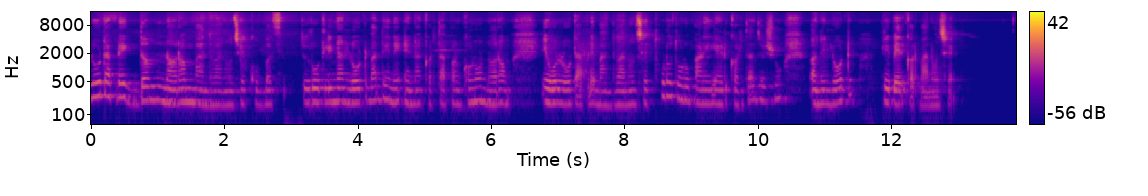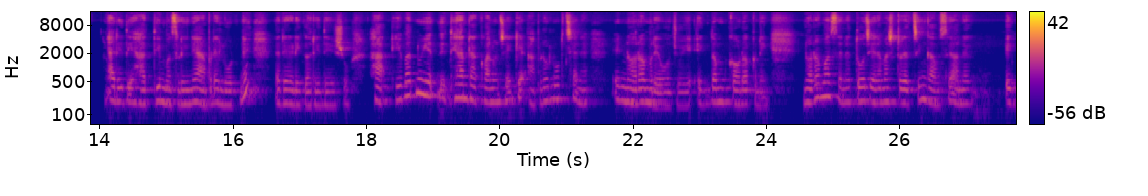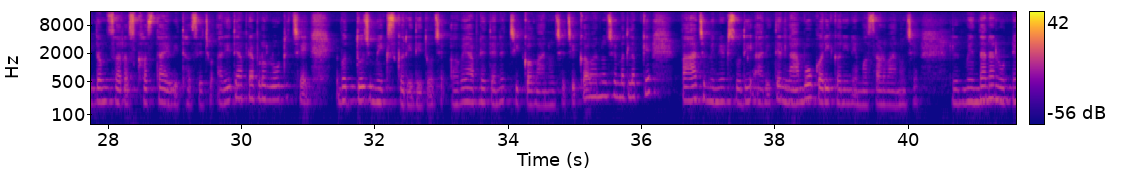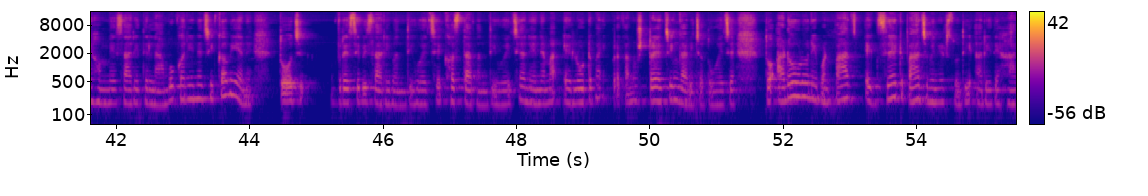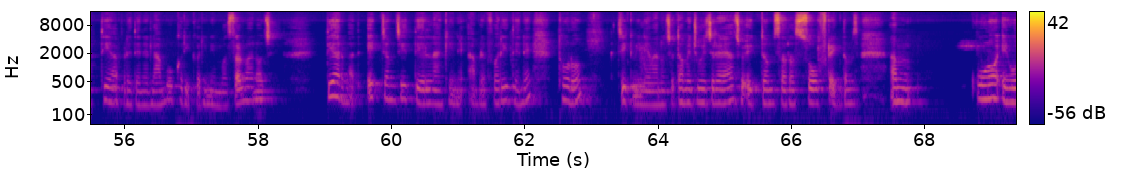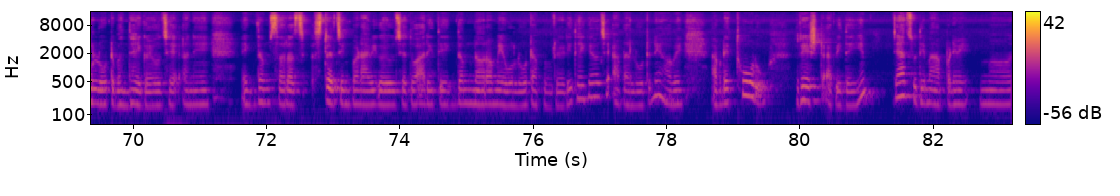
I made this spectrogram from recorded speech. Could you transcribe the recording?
લોટ આપણે એકદમ નરમ બાંધવાનો છે, ખૂબ જ રોટલીના લોટ બાંધીએ ને એના કરતાં પણ ઘણો નરમ એવો લોટ આપણે બાંધવાનો છે. થોડું થોડું પાણી એડ કરતા જઈશું અને લોટ પ્રિપેર કરવાનો છે. આ રીતે હાથથી મસળીને આપણે લોટને રેડી કરી દઈશું. હા, એ વાતનું ધ્યાન રાખવાનું છે કે આપણો લોટ છે ને, એ નરમ રહેવો જોઈએ, એકદમ કડક નહીં. નરમ હશે ને તો જ એનામાં સ્ટ્રેચિંગ આવશે અને એકદમ સરસ ખસ્તા એવી થશે. જો આ રીતે આપણે આપણો લોટ છે એ બધો જ મિક્સ કરી દીધો છે. હવે આપણે તેને ચીકવવાનું છે. ચીકવવાનું છે મતલબ કે પાંચ મિનિટ સુધી આ રીતે લાંબો કરી કરીને મસળવાનો છે. મેંદાના લોટને હંમેશા આ રીતે લાંબો કરીને ચીકવીએ ને તો જ રેસીપી સારી બનતી હોય છે, ખસ્તા બનતી હોય છે અને એનામાં એ લોટમાં એક પ્રકારનું સ્ટ્રેચિંગ આવી જતું હોય છે. તો આડોઅડોની પણ પાંચ, એક્ઝેક્ટ પાંચ મિનિટ સુધી આ રીતે હાથથી આપણે તેને લાંબો કરી કરીને મસળવાનો છે. ત્યારબાદ એક ચમચી તેલ નાખીને આપણે ફરી તેને થોડો ચીકવી લેવાનો છે. તમે જોઈ જ રહ્યા છો, એકદમ સરસ, સોફ્ટ, એકદમ, આમ, કૂણો એવો લોટ બંધાઈ ગયો છે અને એકદમ સરસ સ્ટ્રેચિંગ પણ આવી ગયું છે. તો આ રીતે એકદમ નરમ એવો લોટ આપણો રેડી થઈ ગયો છે. આપણા લોટને હવે આપણે થોડું રેસ્ટ આપી દઈએ. જ્યાં સુધીમાં આપણે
